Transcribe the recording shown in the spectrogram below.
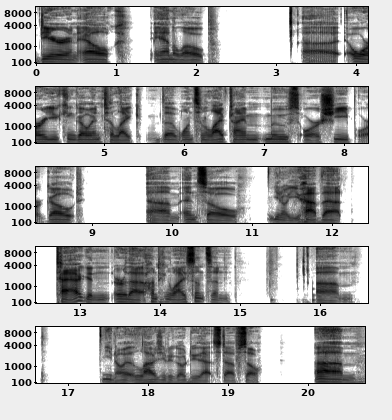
deer and elk, antelope, uh, or you can go into like the once in a lifetime moose or sheep or goat. Um, and so, you know, you have that tag and or that hunting license and um you know, it allows you to go do that stuff. So um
